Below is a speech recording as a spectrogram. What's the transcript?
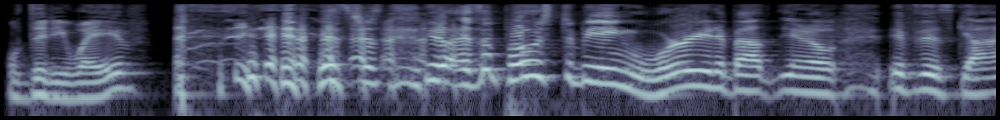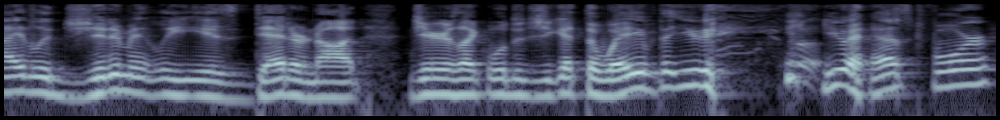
well, did he wave? it's just, you know, as opposed to being worried about, you know, if this guy legitimately is dead or not, Jerry's like, well, did you get the wave that you you asked for?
